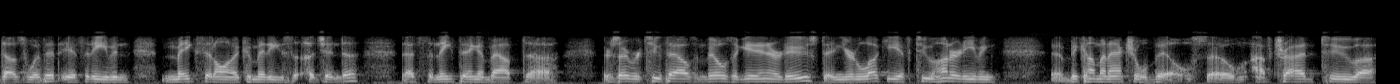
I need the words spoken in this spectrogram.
does with it if it even makes it on a committee's agenda. That's the neat thing about. Uh, there's over 2,000 bills that get introduced, and you're lucky if 200 even uh, become an actual bill. So I've tried to uh,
